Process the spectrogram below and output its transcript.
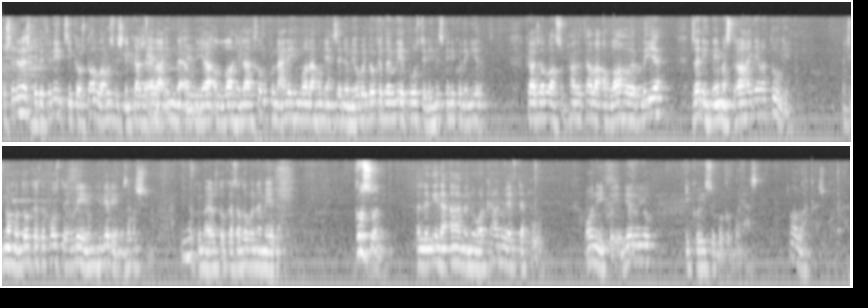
Po šarijaškoj definiciji, kao što Allah uzvišni kaže Ela inna awliya Allahi la khawfun alayhim wa la hum yahzanun. Ovo je dokaz da evlije postoji, da ih ne smije niko negirati. Kaže Allah subhanahu wa ta'ala, Allahove evlije, za njih nema straha i nema tugi. Znači imamo dokaz da postoje evlije i mi vjerujemo, završeno. Iako ima još dokaz, ali ovo nam je jedan. Ko su oni? Alladina amanu wa kanu yattaqu. Oni koji vjeruju i koji su bogobojazni. To Allah kaže Kur'an.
